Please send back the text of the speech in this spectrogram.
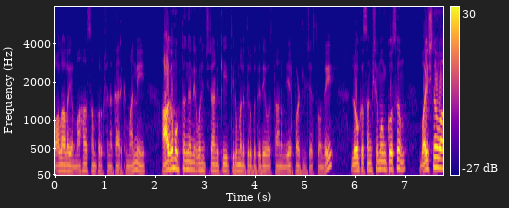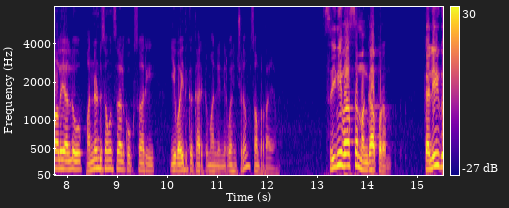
బాలాలయ మహాసంప్రోక్షణ కార్యక్రమాన్ని ఆగముక్తంగా నిర్వహించడానికి తిరుమల తిరుపతి దేవస్థానం ఏర్పాట్లు చేస్తోంది. లోక సంక్షేమం కోసం వైష్ణవ ఆలయాల్లో పన్నెండు సంవత్సరాలకు ఒకసారి ఈ వైదిక కార్యక్రమాన్ని నిర్వహించడం సంప్రదాయం. శ్రీనివాస మంగాపురం కలియుగ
